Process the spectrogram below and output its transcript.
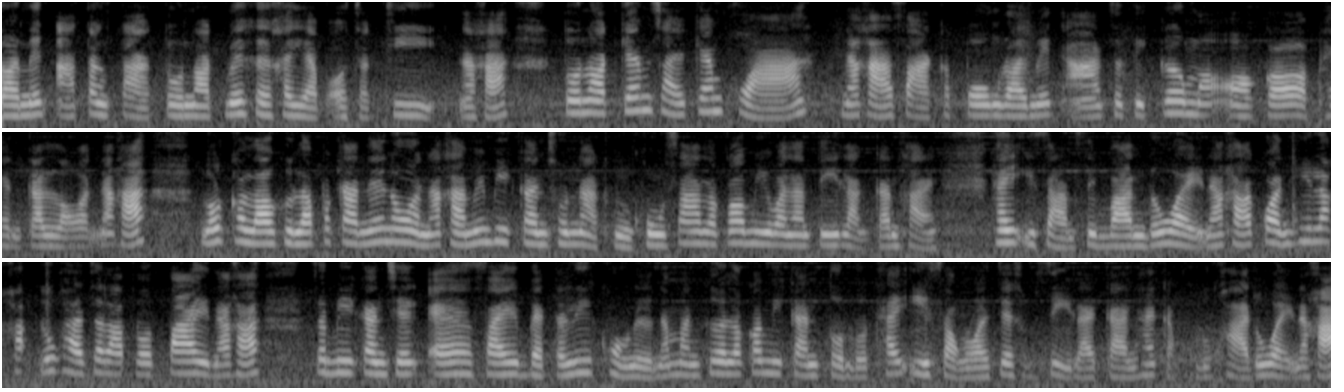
รอยเม็ดอาร์ตต่าง ๆ ตัวน็อตไม่เคยขยับออกจากที่นะคะ ตัวน็อตแก้มซ้ายแก้มขวา นะคะ ฝากระโปรงรอยเม็ดอาร์ตสติกเกอร์มออกแผ่นกันร้อนนะคะ รถของเราคือรับประกันแน่นอนนะคะ ไม่มีการชนหนักถึงโครงสร้างแล้วก็มีวารันตีหลังการขายให้อีก 30 วันด้วยนะคะ ก่อนที่ลูกค้าจะรับรถไปนะคะ จะมีการเช็คแอร์ไฟแบตเตอรี่ของเหลือน้ำมันเครื่องแล้วก็มีการตรวจรถให้อีก274 รายการให้กับลูกค้าด้วยนะคะ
